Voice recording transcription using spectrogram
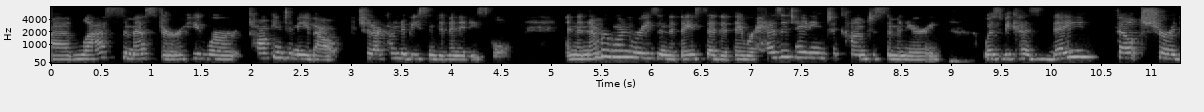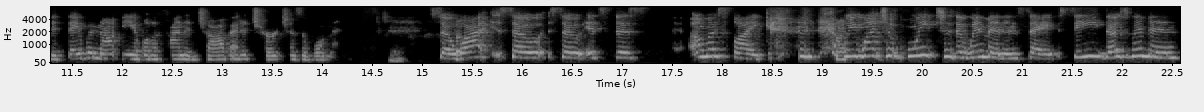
uh, last semester who were talking to me about should I come to Beeson Divinity School? And the number one reason that they said that they were hesitating to come to seminary was because they felt sure that they would not be able to find a job at a church as a woman. Yeah. So why so so it's this almost like we want to point to the women and say, see, those women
